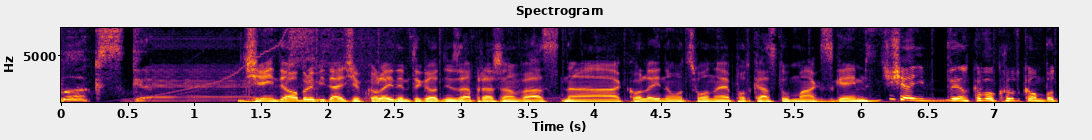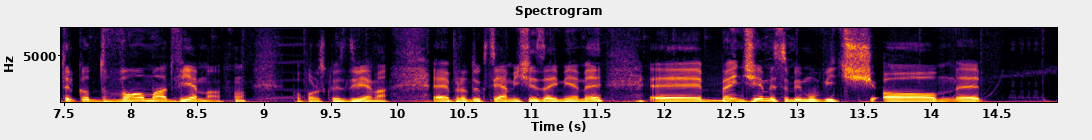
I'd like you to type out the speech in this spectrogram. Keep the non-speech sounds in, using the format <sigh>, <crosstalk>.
Max Games. Dzień dobry, witajcie w kolejnym tygodniu. Zapraszam Was na kolejną odsłonę podcastu Max Games. Dzisiaj wyjątkowo krótką, bo tylko dwoma, dwiema, <laughs> po polsku jest dwiema, e, produkcjami się zajmiemy. E, Będziemy sobie mówić o e,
